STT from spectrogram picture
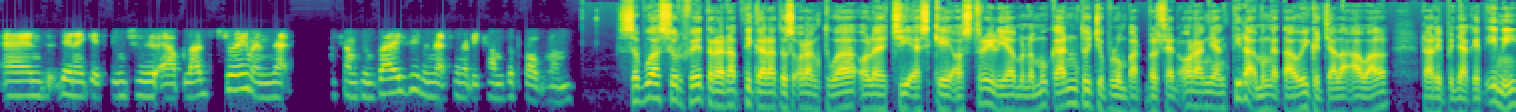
and then it gets into our bloodstream, and that becomes invasive, and that's when it becomes a problem. Sebuah survei terhadap 300 orang tua oleh GSK Australia menemukan 74 persen orang yang tidak mengetahui gejala awal dari penyakit ini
